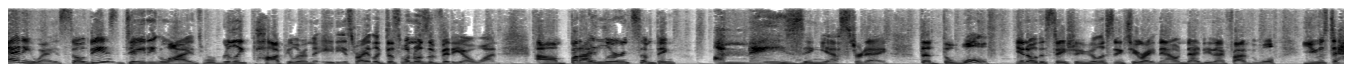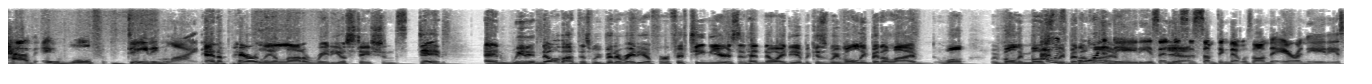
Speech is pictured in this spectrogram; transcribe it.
Anyways, so these dating lines were really popular in the 80s, right? Like this one was a video one. Um, but I learned something amazing yesterday that the Wolf, you know, the station you're listening to right now, 99.5 The Wolf, used to have a Wolf dating line. And apparently, a lot of radio stations did. And we didn't know about this. We've been in radio for 15 years and had no idea because we've only been alive. Well, we've only mostly been born alive. in the 80s, and Yeah. this is something that was on the air in the 80s.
